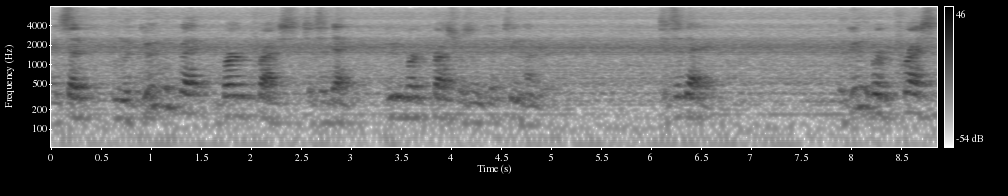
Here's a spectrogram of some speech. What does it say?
and said from the Gutenberg press to today, Gutenberg press was in 1500, to today, the Gutenberg press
